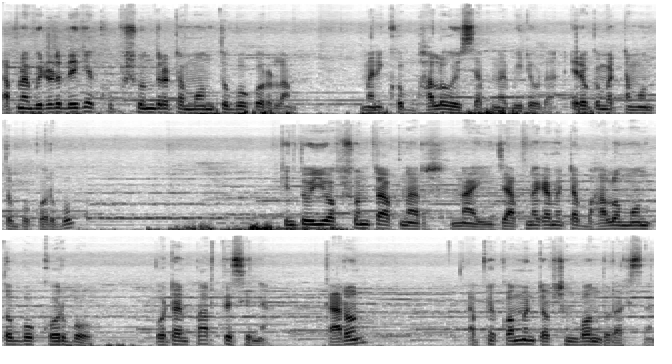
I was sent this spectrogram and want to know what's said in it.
আপনার ভিডিওটা দেখে খুব সুন্দর একটা মন্তব্য করলাম। মানে খুব ভালো হয়েছে আপনার ভিডিওটা। এরকম একটা মন্তব্য করব। কিন্তু ওই অপশনটা আপনার নাই যে আপনাকে আমি একটা ভালো মন্তব্য করব। ওটা আমি পারতেছি না। কারণ আপনি কমেন্ট অপশন বন্ধ রাখছেন।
